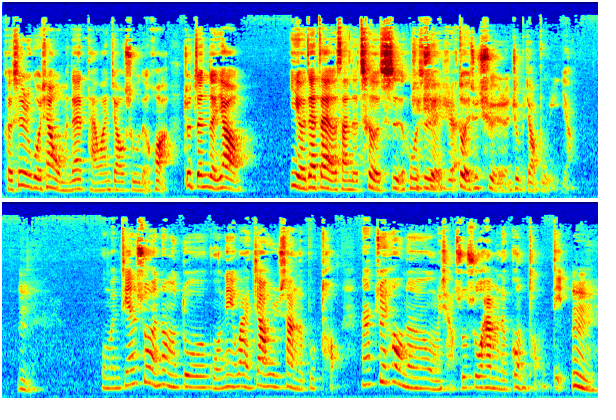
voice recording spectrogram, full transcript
可是如果像我们在台湾教书的话，就真的要。一而再、再而三的测试，或是确认，对，去确认就比较不一样。嗯，我们今天说了那么多国内外教育上的不同，那最后呢，我们想说说他们的共同点。嗯，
